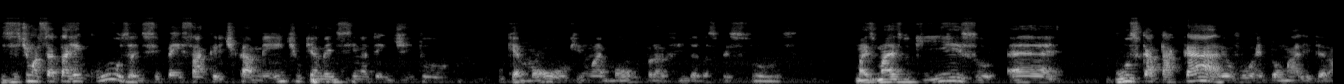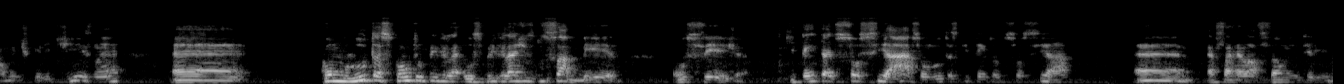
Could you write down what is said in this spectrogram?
existe uma certa recusa de se pensar criticamente o que a medicina tem dito, o que é bom ou o que não é bom para a vida das pessoas. Mas mais do que isso, é, busca atacar, eu vou retomar literalmente o que ele diz, né? É, como lutas contra os privilégios do saber, ou seja, que tenta dissociar, são lutas que tentam dissociar é, essa relação entre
